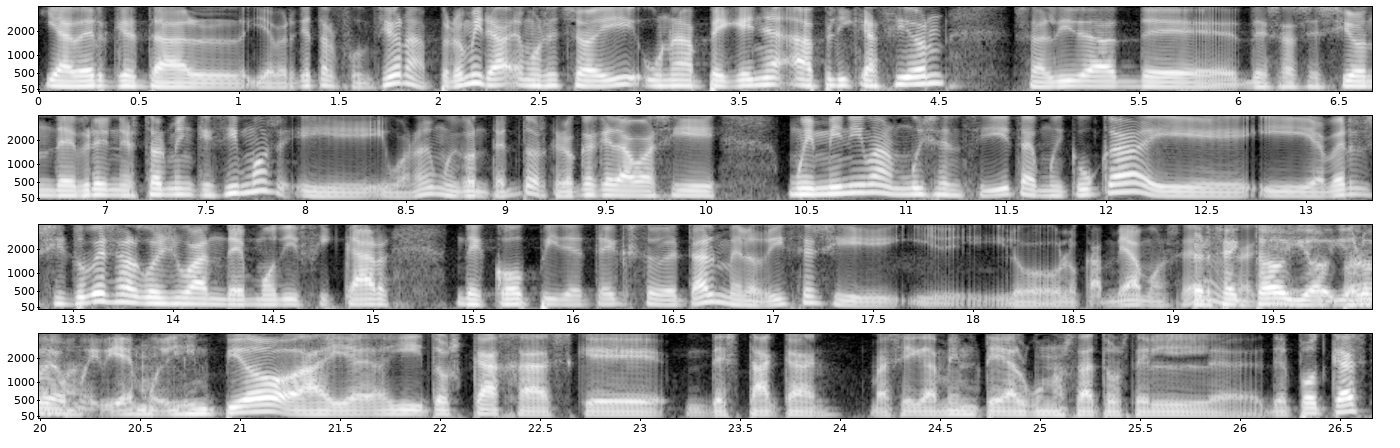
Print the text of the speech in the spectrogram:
y a ver qué tal y a ver qué tal funciona. Pero mira, hemos hecho ahí una pequeña aplicación salida de, de esa sesión de brainstorming que hicimos y, y bueno, muy contentos. Creo que ha quedado así muy mínima, muy sencillita y muy cuca y, y a ver, si tú ves algo, Joan, de modificar de copy, de texto, de tal, me lo dices y, lo, lo cambiamos. ¿eh? O sea Perfecto, yo, yo lo veo muy bien, muy limpio. Hay, hay dos cajas que destacan básicamente algunos datos del, eh, del podcast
